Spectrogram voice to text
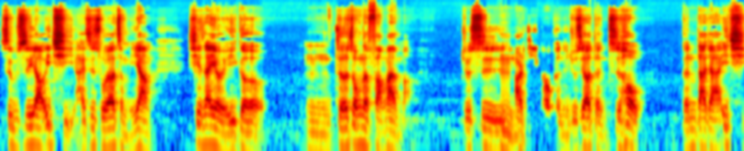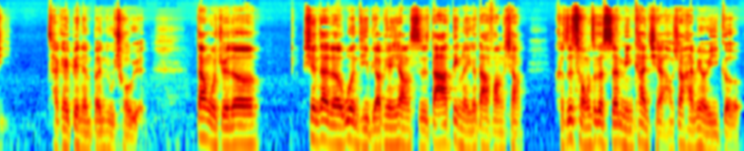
是不是要一起，还是说要怎么样？现在有一个嗯折中的方案嘛，就是 Artino 可能就是要等之后跟大家一起才可以变成本土球员。但我觉得现在的问题比较偏向是，大家定了一个大方向，可是从这个声明看起来好像还没有一个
